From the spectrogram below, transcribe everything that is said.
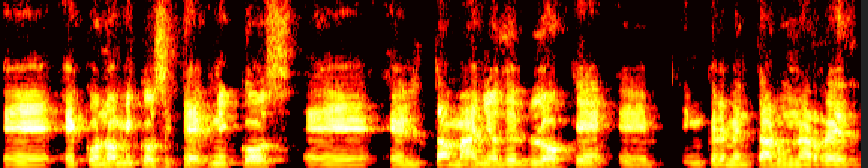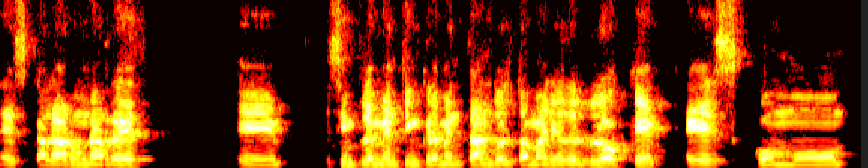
eh, económicos y técnicos, el tamaño del bloque, incrementar una red, escalar una red, simplemente incrementando el tamaño del bloque, es como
